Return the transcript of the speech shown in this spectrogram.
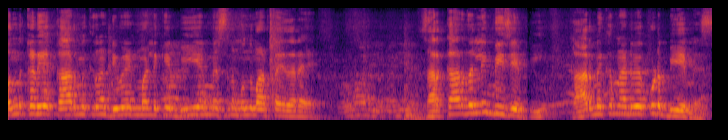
ಒಂದು ಕಡೆಗೆ ಕಾರ್ಮಿಕರನ್ನ ಡಿವೈಡ್ ಮಾಡಲಿಕ್ಕೆ ಬಿ ಎಂ ಎಸ್ನ ಮುಂದೆ ಮಾಡ್ತಾ ಇದ್ದಾರೆ ಸರ್ಕಾರದಲ್ಲಿ ಬಿ ಜೆ ಪಿ ಕಾರ್ಮಿಕರ ನಡುವೆ ಕೂಡ ಬಿ ಎಂ ಎಸ್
